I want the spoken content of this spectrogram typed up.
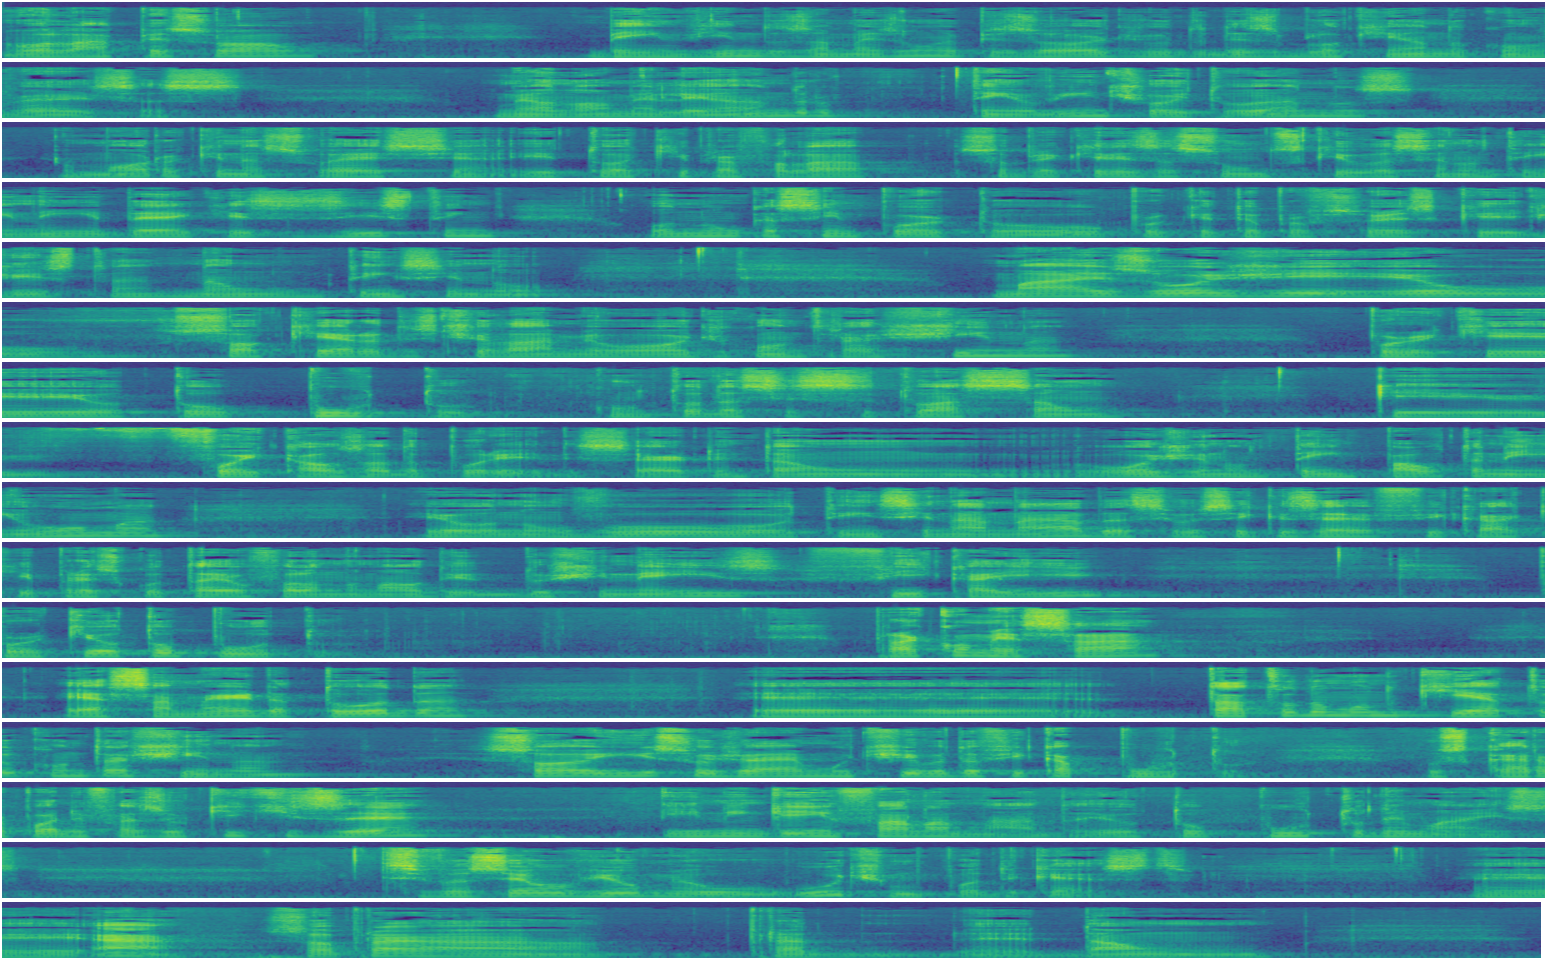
Olá pessoal, bem-vindos a mais um episódio do Desbloqueando Conversas. Meu nome é Leandro, tenho 28 anos, eu moro aqui na Suécia e estou aqui para falar sobre aqueles assuntos que você não tem nem ideia que existem ou nunca se importou ou porque teu professor esquerdista não te ensinou. Mas hoje eu só quero destilar meu ódio contra a China porque eu tô puto com toda essa situação que foi causada por eles, certo? Então, hoje não tem pauta nenhuma, eu não vou te ensinar nada. Se você quiser ficar aqui para escutar eu falando mal de, do chinês, fica aí, porque eu tô puto. Para começar, essa merda toda, é... tá todo mundo quieto contra a China. Só isso já é motivo de eu ficar puto. Os caras podem fazer o que quiser e ninguém fala nada. Eu tô puto demais. Se você ouviu meu último podcast, é, ah, só para é, dar um,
